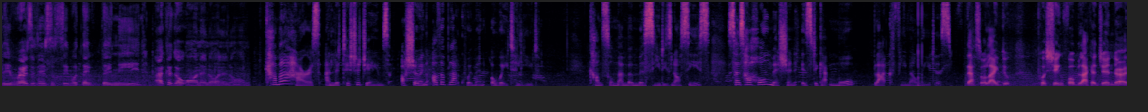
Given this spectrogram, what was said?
the residents to see what they, they need. I could go on and on and on. Kamala Harris and Letitia James are showing other black women a way to lead. Council member Mercedes Narcisse says her whole mission is to get more black female leaders. That's all I do, pushing for black agenda.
